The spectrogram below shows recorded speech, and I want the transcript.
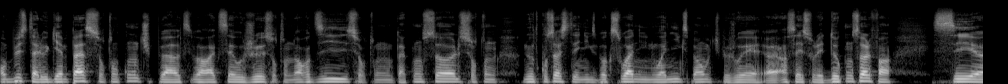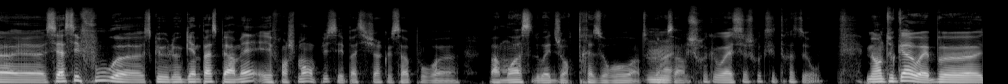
En plus, t'as le Game Pass sur ton compte. Tu peux avoir accès aux jeux sur ton ordi, sur ton ta console, sur ton une autre console. Si t'as une Xbox One, une One X par exemple, tu peux jouer euh, installé sur les deux consoles. Enfin, c'est euh, c'est assez fou euh, ce que le Game Pass permet et franchement en plus c'est pas si cher que ça pour euh, par mois ça doit être genre 13 euros un truc Ouais, comme ça Je crois que ouais, c'est- je crois que c'est 13 euros. Mais en tout cas, ouais, de,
